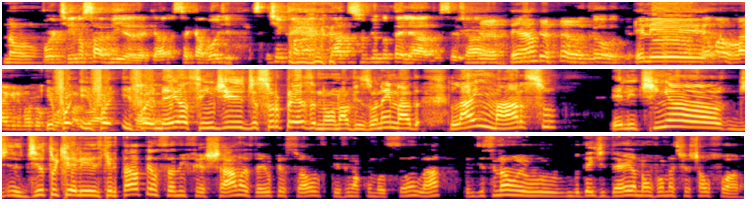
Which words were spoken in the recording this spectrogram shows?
não. Portinho não sabia, né? Você acabou de. Você tinha que falar que o gato subiu no telhado. Você já. É. é. Ele. É uma lágrima do e foi, e foi, e foi é. meio assim de, de surpresa, não, não avisou nem nada. Lá em março, ele tinha dito que ele que ele estava pensando em fechar, mas daí o pessoal teve uma comoção lá. Ele disse: Não, eu mudei de ideia, não vou mais fechar o fórum.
